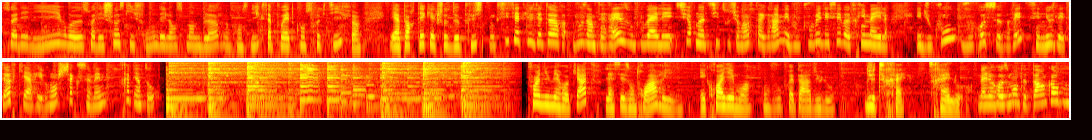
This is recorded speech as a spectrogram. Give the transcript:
soit des livres, soit des choses qu'ils font, des lancements de blog. Donc on se dit que ça pourrait être constructif et apporter quelque chose de plus. Donc si cette newsletter vous intéresse, vous pouvez aller sur notre site ou sur Instagram et vous pouvez laisser votre email. Et du coup, vous recevrez ces newsletters qui arriveront chaque semaine très bientôt. Point numéro 4, la saison 3 arrive. Et croyez-moi, on vous prépare du lourd. Du très, très lourd. Malheureusement, on ne peut pas encore vous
